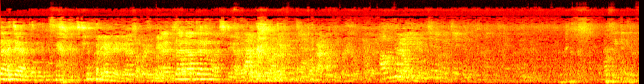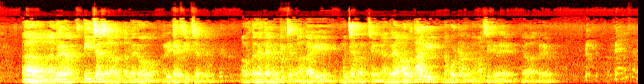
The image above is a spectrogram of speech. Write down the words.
ಧನಂಜಯ ಅಂತ ಅಷ್ಟೇ. ಅಂದ್ರೆ ನಮ್ ಟೀಚರ್ಸ್ ಅಲ್ಲ ನಮ್ಮ ತಂದೆನೂ ರಿಟೈರ್ಡ್ ಟೀಚರ್ ಅವ್ರ ತಂದೆ ತಾಯಿನೂ ಟೀಚರ್ ಹಾಗಾಗಿ ಮುಂಚೆ ಪರಿಚಯ ಇದೆ. ಅಂದ್ರೆ ಅವ್ರ ತಾಯಿ ನಮ್ಮ ಕಡೆ ನಮ್ಮ ಅರಸೀಕೆರೆ ಆ, ಕಡೆ ನಾನು ಸರ್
